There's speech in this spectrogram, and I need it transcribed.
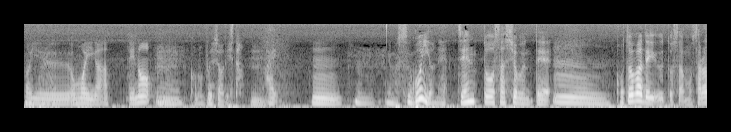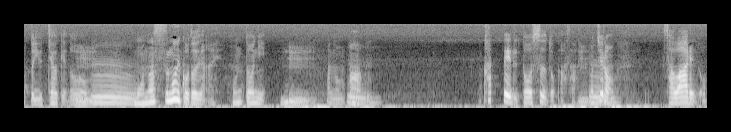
そういう思いがあっての、この文章でした。うん。はい、うん。うん、でもすごいよね。前頭殺処分ってうん言葉で言うとさもうさらっと言っちゃうけど、うん。うん。ものすごいことじゃない？本当に。うん。あのまあ、うん飼っている頭数とかさ、うん。もちろん差はあれど、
